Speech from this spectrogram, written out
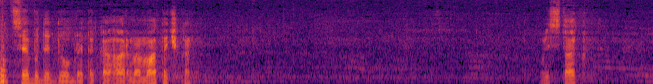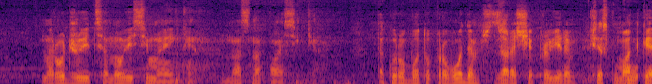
Ну, Це буде добре, така гарна маточка. Ось так народжуються нові сімейки у нас на пасіки. Таку роботу проводимо. Зараз ще провіримо, Матки.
